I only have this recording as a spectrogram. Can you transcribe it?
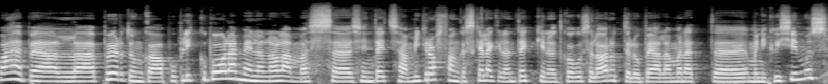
vahepeal äh, pöördun ka publiku poole, meil on olemas äh, siin täitsa mikrofon, kas kellelgi on tekkinud kogu selle arutelu peale mõned, äh, mõni küsimus?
